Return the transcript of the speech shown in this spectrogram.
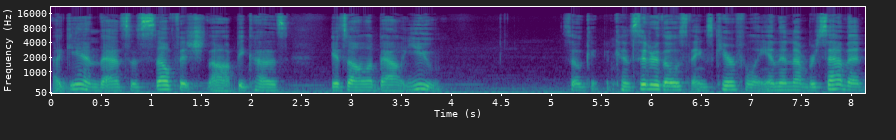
Again, that's a selfish thought because it's all about you. So, consider those things carefully. And then, number seven,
